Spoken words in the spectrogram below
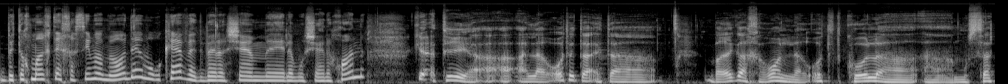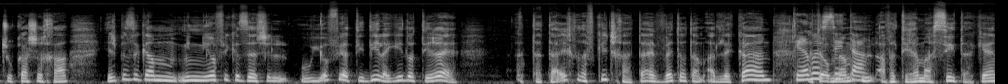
בתוך מערכת היחסים המאוד אה, מורכבת בין השם אה, למשה, נכון? כן, תראי, להראות את ה... את ה... ברגע האחרון, להראות את כל המושא תשוקה שלך, יש בזה גם מין יופי כזה של, הוא יופי עתידי, להגיד לו, תראה, אתה תעריך את התפקיד שלך, אתה הבאת אותם עד לכאן. תראה מה עשית. אבל תראה מה עשית, כן?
